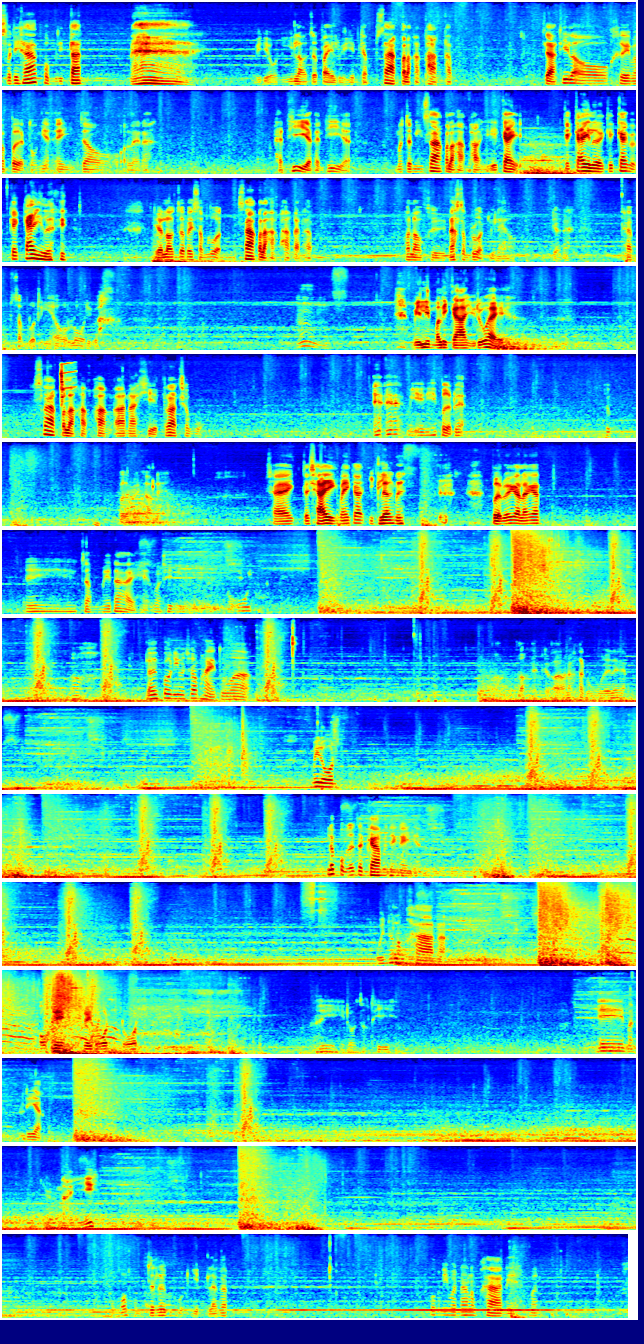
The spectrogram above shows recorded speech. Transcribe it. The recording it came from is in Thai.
สวัสดีครับ ผมลิตตันมาวิดีโอนี้เราจะไปลุยกันกับซากปรักหักพังครับ จากที่เราเคยมาเปิดตรงเนี้ยไอ้เจ้าอะไรนะ แผนที่อะแผนที่อะมันจะมีซากปรักหักพังอยู่ใกล้ๆใกล้เลยใกล้ๆแบบใกล้ๆเลย เดี๋ยวเราจะไปสำรวจซากปรักหักพังกันครับ เพราะเราคือนักสำรวจอยู่แล้ว เดี๋ยวนะ ถ้าสำรวจอย่างนี้เอาโล่ดีกว่า อืม มีริมมาริกาอยู่ด้วย ซากปรักหักพังอาณาเขตราชวงศ์แอะแอะมีอันนี้ให้เปิดด้วย เปิดไว้ก่อนเลย ใช้จะใช้อีกไหมก็อีกเรื่องหนึ่งเปิดไว้กันแล้วกัน เอ๊ะจำไม่ได้แฮะว่าที่นี่โอ้ย แล้วไอพวกนี้มันชอบหายตัวเอาเอาเดี๋ยวเอานะขนูเลยแล้วกันไม่โดนแล้วผมจะจัดการมันยังไงเนี่ยอุ้ยน่ารำคาญอะ เคเคยโดนโดนเฮ้ยโดนสักที เอ๊มันเรียกอยู่ไหนผมว่าผมจะเริ่มหงุดหงิดแล้วก็ นี้มันน่ารำคาญเนี่ย มัน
